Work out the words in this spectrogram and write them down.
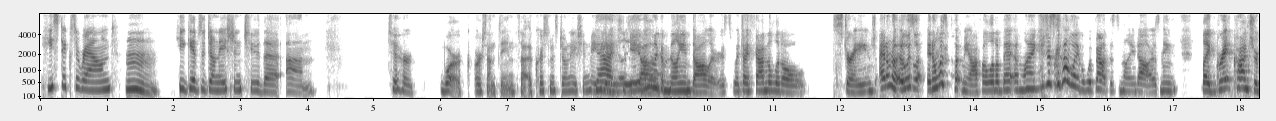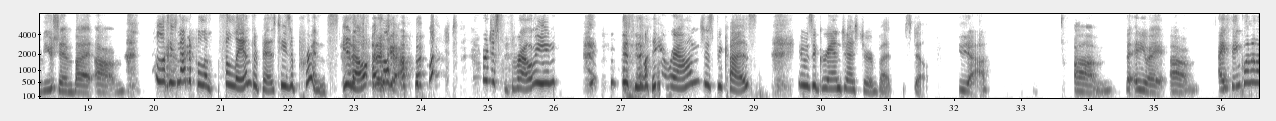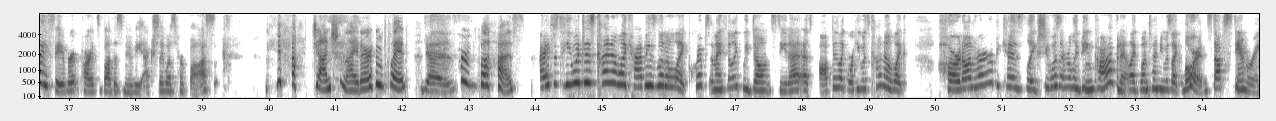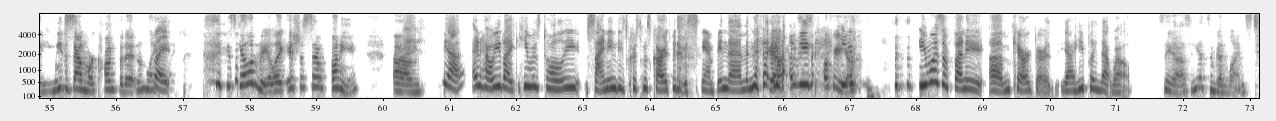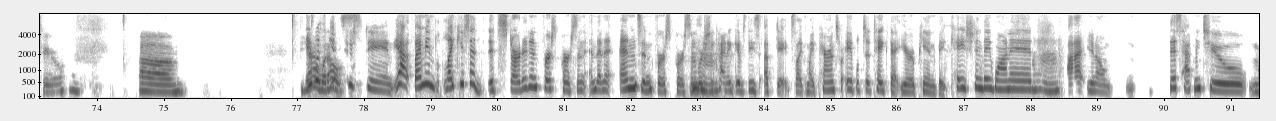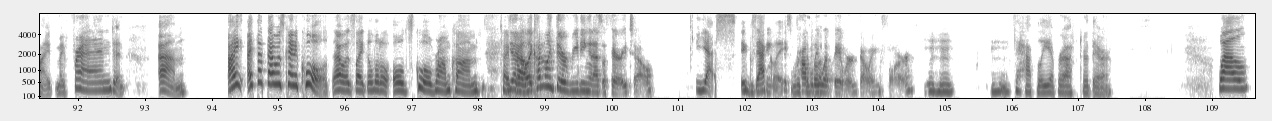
he sticks around mm, he gives a donation to the um to her work or something so a christmas donation maybe yeah, he gave him like a million dollars, which I found a little strange. I don't know. It was it almost put me off a little bit. I'm like, you're just gonna like whip out this million dollars. I mean, like great contribution, but um well he's not a phil- philanthropist he's a prince you know I'm like, yeah. we're just throwing this money around just because it was a grand gesture but still yeah. Um, but anyway, um, I think one of my favorite parts about this movie actually was her boss. john schneider who played Yes. her boss I just he would just kind of like have these little like quips, and I feel like we don't see that as often, like where he was kind of like hard on her because like she wasn't really being confident. Like one time he was like, Lauren, stop stammering. You need to sound more confident. And I'm like, right he's killing me. Like it's just so funny. Um yeah and how he like he was totally signing these christmas cards but he was stamping them and yeah. i mean oh here you go. he was a funny um character yeah he played that well So yeah, so he had some good lines too. Um yeah, it was what else? interesting. Yeah, I mean, like you said, it started in first person and then it ends in first person, where she Mhm. kind of gives these updates. Like my parents were able to take that European vacation they wanted. Mhm. I, you know, this happened to my my friend, and um, I I thought that was kind of cool. That was like a little old school rom com type. Yeah, of, like kind of like they're reading it as a fairy tale. yes, exactly. probably what they were going for. Mhm. Mhm. the happily ever after there. Well,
